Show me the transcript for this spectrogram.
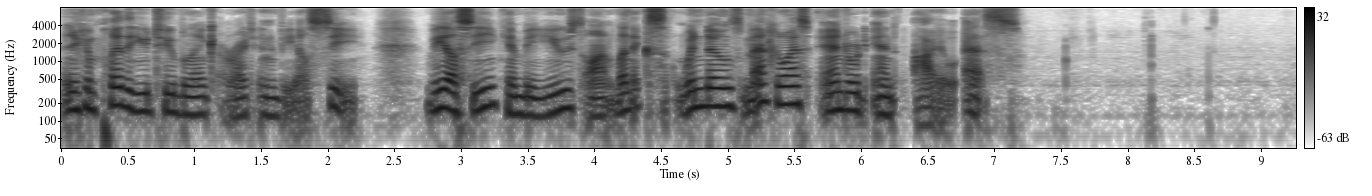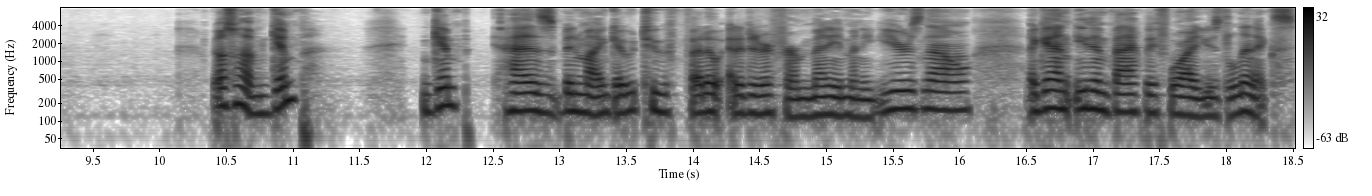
and you can play the YouTube link right in VLC. VLC can be used on Linux, Windows, macOS, Android, and iOS. We also have GIMP. GIMP has been my go-to photo editor for many, many years now. Again, even back before I used Linux.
